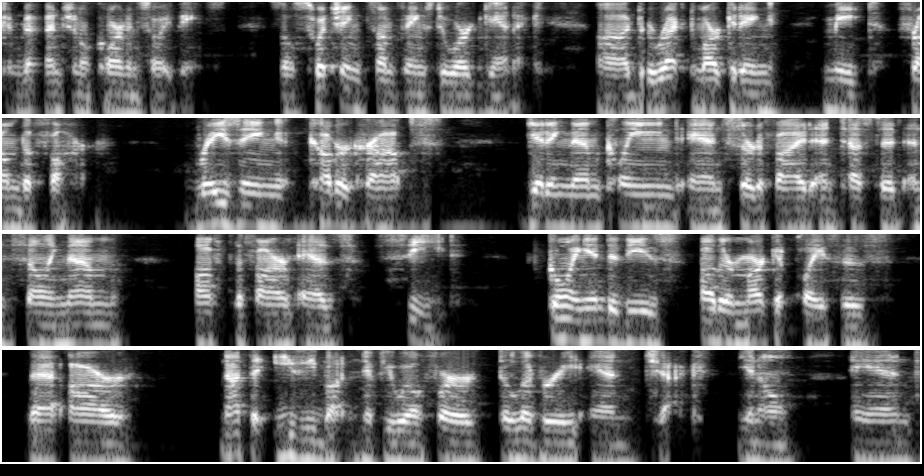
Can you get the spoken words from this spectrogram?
conventional corn and soybeans. So, switching some things to organic, uh, direct marketing meat from the farm, raising cover crops, getting them cleaned and certified and tested, and selling them off the farm as seed, going into these other marketplaces that are not the easy button, if you will, for delivery and check, you know, and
